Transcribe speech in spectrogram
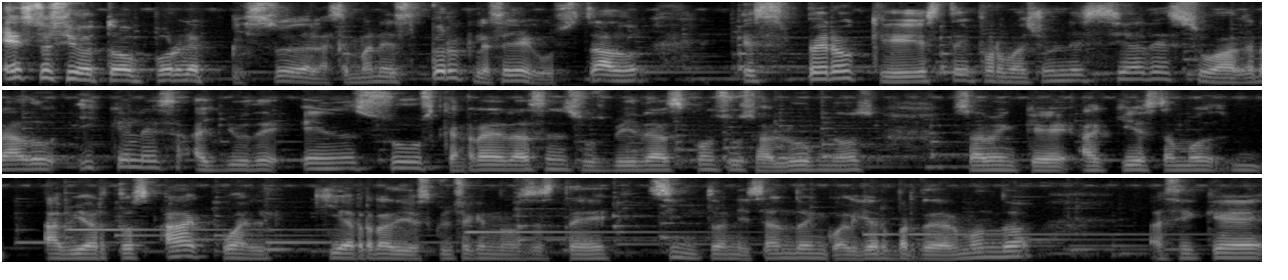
esto ha sido todo por el episodio de la semana. Espero que les haya gustado. Espero que esta información les sea de su agrado y que les ayude en sus carreras, en sus vidas, con sus alumnos. Saben que aquí estamos abiertos a cualquier radio escucha que nos esté sintonizando en cualquier parte del mundo. Así que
